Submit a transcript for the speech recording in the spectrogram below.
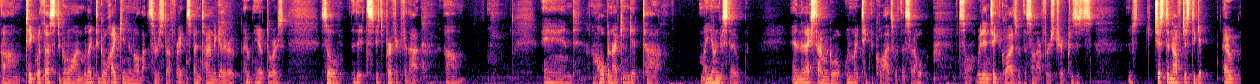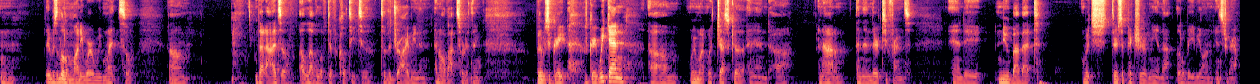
um, take with us to go on. We like to go hiking and all that sort of stuff, right? And spend time together out, out in the outdoors. So it's it's perfect for that. Um, and I'm hoping I can get uh, my youngest out. And the next time we go, we might take the quads with us. I hope. So we didn't take the quads with us on our first trip because it's it was just enough just to get out, and it was a little muddy where we went. So um, that adds a, a level of difficulty to to the driving and, and all that sort of thing. But it was a great it was a great weekend. Um, we went with Jessica and uh, and Adam, and then their two friends, and a new Babette, which there's a picture of me and that little baby on Instagram.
